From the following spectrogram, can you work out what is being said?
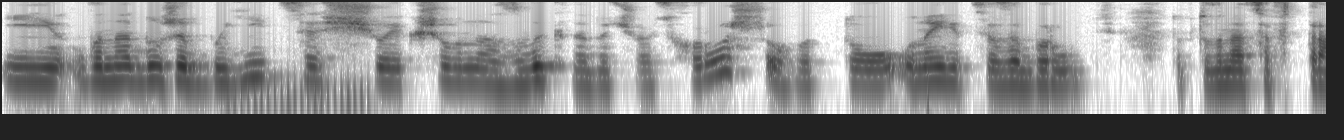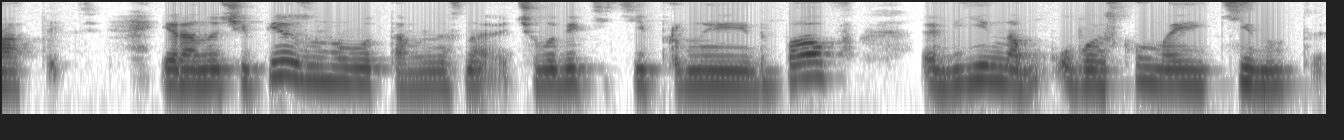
І вона дуже боїться, що якщо вона звикне до чогось хорошого, то у неї це заберуть. Тобто вона це втратить. І рано чи пізно, там не знаю, чоловік, який про неї дбав, він обов'язково має її кинути.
